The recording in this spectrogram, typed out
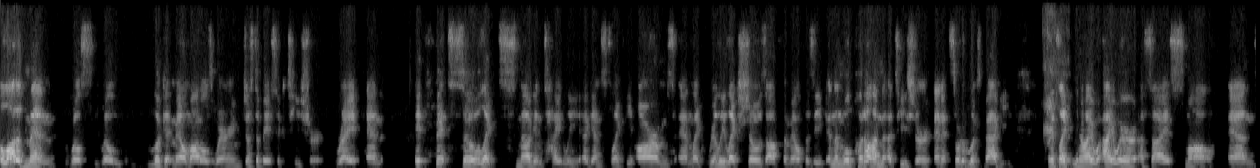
a lot of men will will look at male models wearing just a basic t-shirt, right? And it fits so like snug and tightly against like the arms and like really like shows off the male physique. And then we'll put on a t-shirt and it sort of looks baggy. It's like, you know, I I wear a size small and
